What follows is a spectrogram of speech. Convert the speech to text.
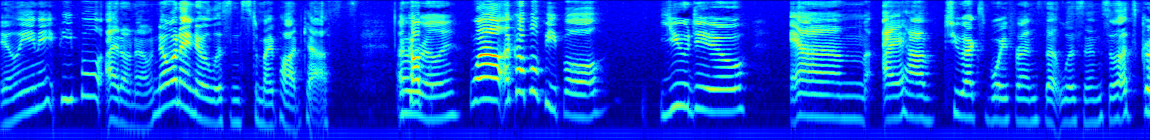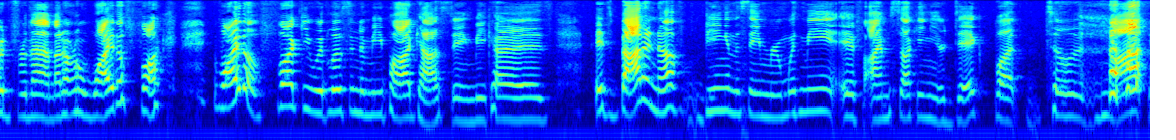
alienate people. I don't know. No one I know listens to my podcasts. A Oh, couple- really? Well, a couple people. You do. Um, I have two ex boyfriends that listen, so that's good for them. I don't know why the fuck, why the fuck you would listen to me podcasting because it's bad enough being in the same room with me if I'm sucking your dick, but to not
